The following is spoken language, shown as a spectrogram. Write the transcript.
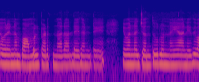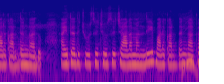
ఎవరైనా బాంబులు పెడుతున్నారా? లేదంటే ఏమన్నా జంతువులు ఉన్నాయా అనేది వాళ్ళకి అర్థం కాదు. అయితే అది చూసి చూసి చాలామంది వాళ్ళకి అర్థం కాక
